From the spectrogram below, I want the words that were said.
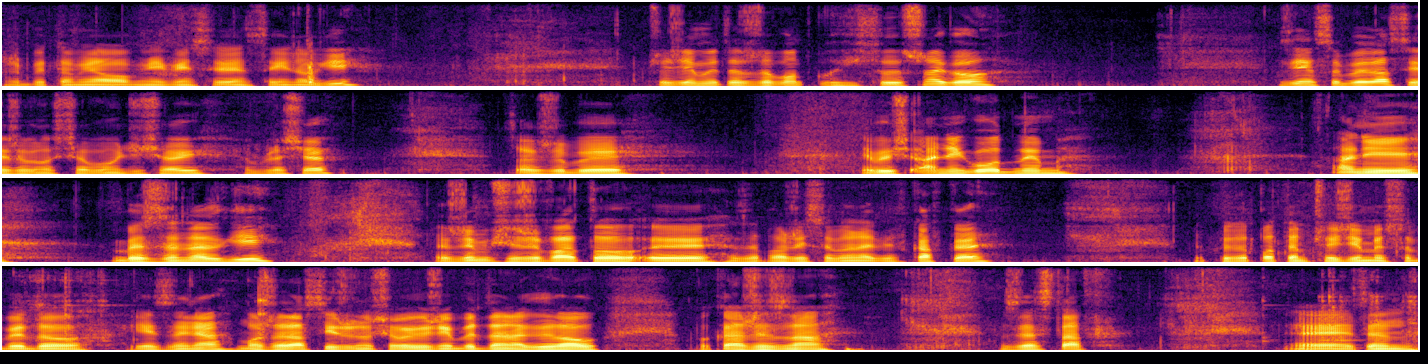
żeby to miało mniej więcej ręce i nogi. Przejdziemy też do wątku historycznego. Zjem sobie rację żywnościową dzisiaj w lesie, tak żeby nie być ani głodnym, ani bez energii. Także myślę, że warto y, zaparzyć sobie najpierw kawkę. Dopiero potem przejdziemy sobie do jedzenia. Może racji żywnościowej już nie będę nagrywał, bo każdy zna zestaw, e, ten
